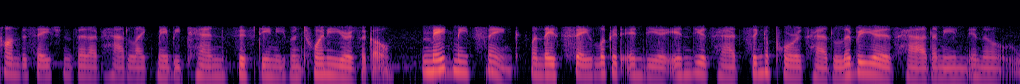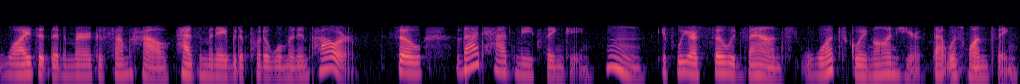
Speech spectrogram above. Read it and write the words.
conversations that I've had like maybe 10, 15, even 20 years ago made me think when they say, look at India, India's had, Singapore's had, Libya's had. I mean, you know, why is it that America somehow hasn't been able to put a woman in power? So that had me thinking, hmm, if we are so advanced, what's going on here? That was one thing.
